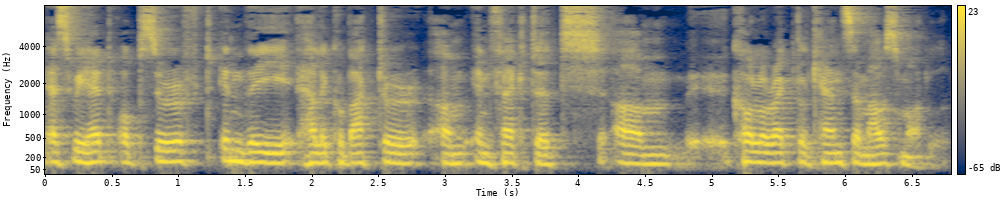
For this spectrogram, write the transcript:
as we had observed in the Helicobacter um, infected um, colorectal cancer mouse model.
